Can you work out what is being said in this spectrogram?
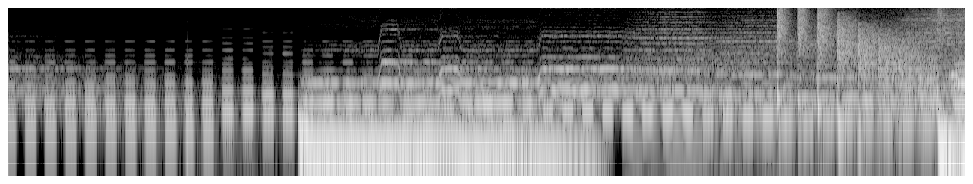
Oh, oh,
